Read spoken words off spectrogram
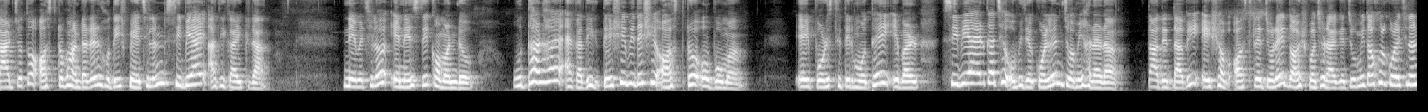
কার্যত অস্ত্র ভাণ্ডারের হদিশ পেয়েছিলেন সিবিআই আধিকারিকরা। নেমেছিল এনএসজি কমান্ডো। উদ্ধার হয় একাধিক দেশি বিদেশি অস্ত্র ও বোমা। এই পরিস্থিতির মধ্যেই এবার সিবিআইয়ের কাছে অভিযোগ করলেন জমিহারারা। তাদের দাবি, এইসব অস্ত্রের জোরে দশ বছর আগে জমি দখল করেছিলেন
